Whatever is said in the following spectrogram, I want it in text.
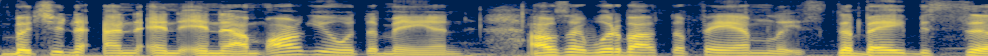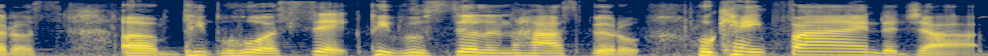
but you know, and, and and I'm arguing with the man. I was like, what about the families, the babysitters, um, people who are sick, people who still in the hospital, who can't find a job.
